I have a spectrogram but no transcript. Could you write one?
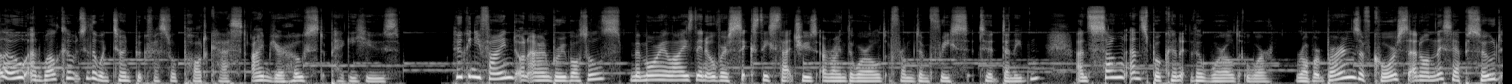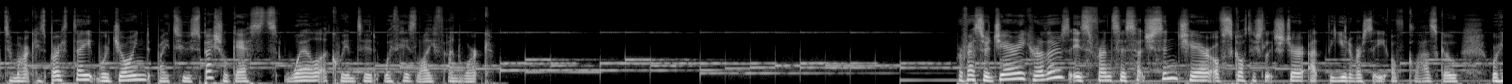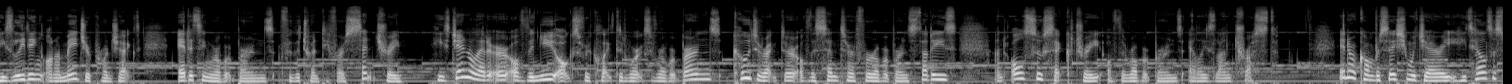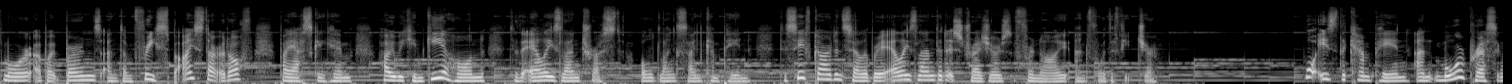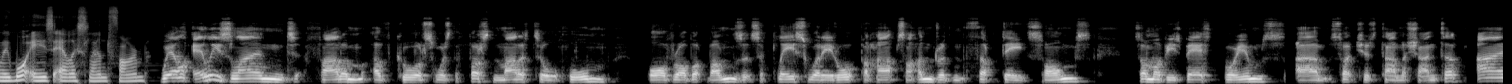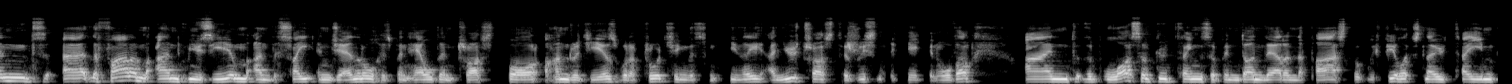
Hello, and welcome to the Wigtown Book Festival podcast. I'm your host, Peggy Hughes. Who can you find on Irn-Bru bottles, memorialised in over 60 statues around the world from Dumfries to Dunedin, and sung and spoken the world over? Robert Burns, of course, and on this episode, to mark his birthday, we're joined by two special guests well acquainted with his life and work. Professor Gerry Carruthers is Francis Hutcheson Chair of Scottish Literature at the University of Glasgow, where he's leading on a major project editing Robert Burns for the 21st century. He's general editor of the New Oxford Collected Works of Robert Burns, co director of the Centre for Robert Burns Studies, and also secretary of the Robert Burns Ellisland Trust. In our conversation with Gerry, he tells us more about Burns and Dumfries, but I started off by asking him how we can gie on to the Ellisland Trust Auld Lang Syne campaign to safeguard and celebrate Ellisland and its treasures for now and for the future. What is the campaign, and more pressingly, what is Ellisland Farm? Well, Ellisland Farm, of course, was the first marital home of Robert Burns. It's a place where he wrote perhaps 130 songs some of his best poems, um, such as Tam O'Shanter. And uh, the farm and museum and the site in general has been held in trust for 100 years. We're approaching the centenary. A new trust has recently taken over. And the, lots of good things have been done there in the past, but we feel it's now time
